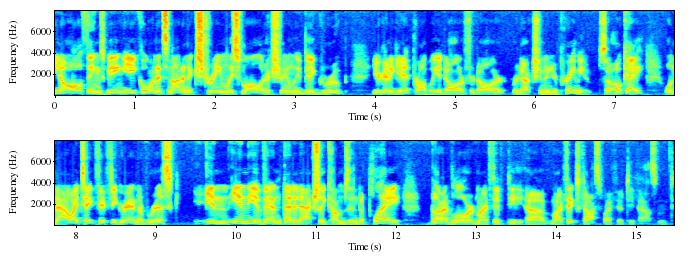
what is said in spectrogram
You know, all things being equal, and it's not an extremely small or extremely big group, you're going to get probably a dollar for dollar reduction in your premium. So okay, well now I take 50 grand of risk in in the event that it actually comes into play, but I've lowered my fifty uh, my fixed cost by fifty thousand.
